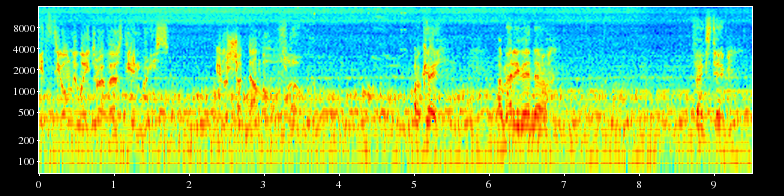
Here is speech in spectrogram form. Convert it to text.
It's the only way to reverse the increase. It'll shut down the whole flow. Okay, I'm heading there now. Thanks, Tim.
